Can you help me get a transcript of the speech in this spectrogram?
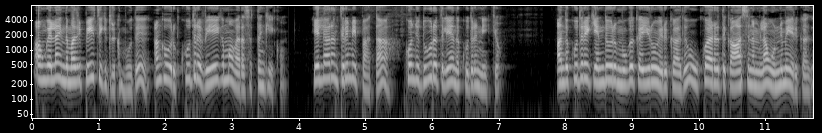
அவங்க எல்லாம் இந்த மாதிரி பேசிக்கிட்டு இருக்கும்போது அங்க ஒரு குதிரை வேகமா வர சத்தம் கேட்கும். எல்லாரும் திரும்பி பார்த்தா கொஞ்சம் தூரத்துலேயே அந்த குதிரை நிற்கும் அந்த குதிரைக்கு எந்த ஒரு முக கயிறும் இருக்காது உட்கார்றதுக்கு ஆசனம்லாம் ஒன்றுமே இருக்காது.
